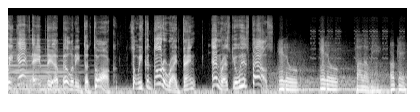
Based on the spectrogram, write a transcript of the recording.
We gave Abe the ability to talk, so he could do the right thing and rescue his pals. Hello, hello, follow me. Okay.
